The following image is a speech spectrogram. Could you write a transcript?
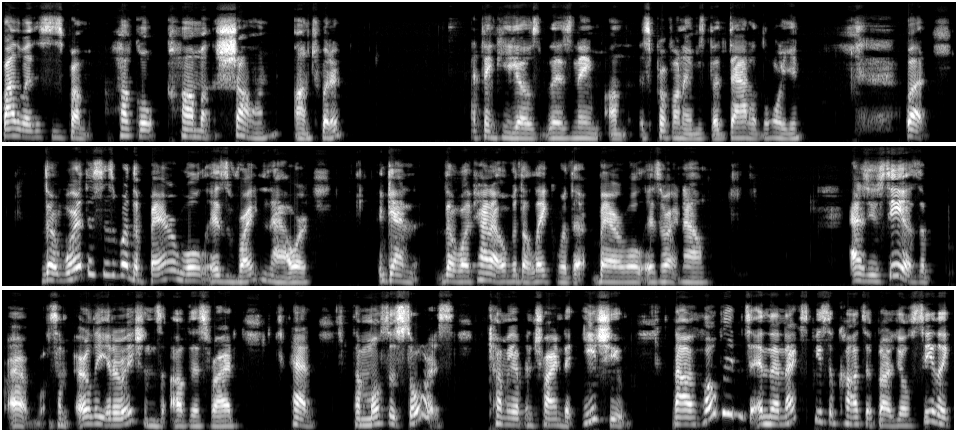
by the way, this is from Huckle, comma Sean on Twitter. I think he goes his name on his profile name is the Data Lorian. But the where this is where the barrel is right now, or again, the like kind of over the lake where the barrel is right now. As you see, as the uh, some early iterations of this ride had the Mosasaurus coming up and trying to eat you. Now, hopefully, in the next piece of concept art, you'll see they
